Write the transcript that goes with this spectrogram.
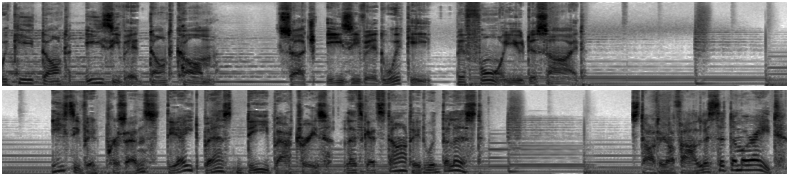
wiki.ezvid.com. Search Ezvid Wiki before you decide. Ezvid presents the 8 best D batteries. Let's get started with the list. Starting off our list at number 8,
